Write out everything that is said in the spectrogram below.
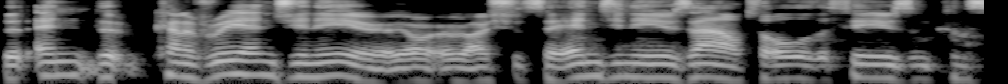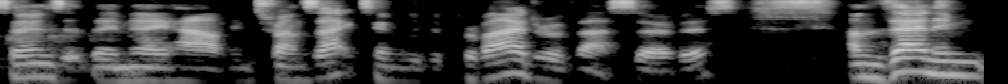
that, en- that kind of re-engineer, or, or I should say, engineers out all of the fears and concerns that they may have in transacting with the provider of that service, and then in,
